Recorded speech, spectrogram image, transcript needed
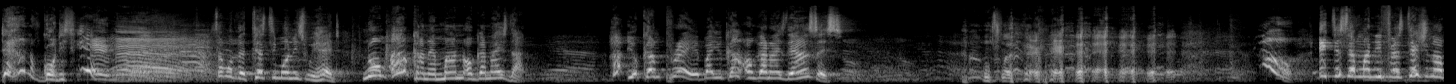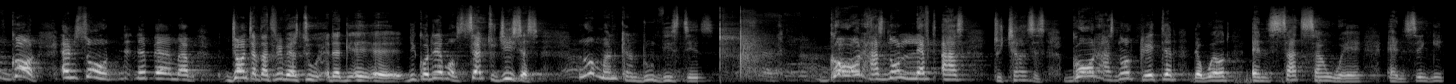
The hand of God is here. Amen. Some of the testimonies we had. No, how can a man organize that? Yeah. You can pray, but you can't organize the answers. No, no it is a manifestation of God. And so, um, um, John chapter 3, verse 2, uh, uh, Nicodemus said to Jesus, No man can do these things God has not left us to chances. God has not created the world and sat somewhere and singing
